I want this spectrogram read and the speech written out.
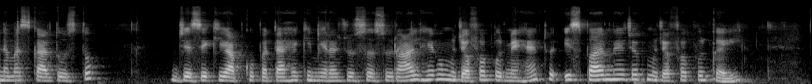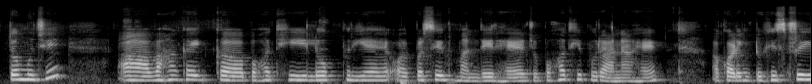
नमस्कार दोस्तों। जैसे कि आपको पता है कि मेरा जो ससुराल है, वो मुजफ्फ़रपुर में है। तो इस बार मैं जब मुजफ्फ़रपुर गई तो मुझे वहाँ का एक बहुत ही लोकप्रिय और प्रसिद्ध मंदिर है, जो बहुत ही पुराना है। अकॉर्डिंग टू हिस्ट्री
